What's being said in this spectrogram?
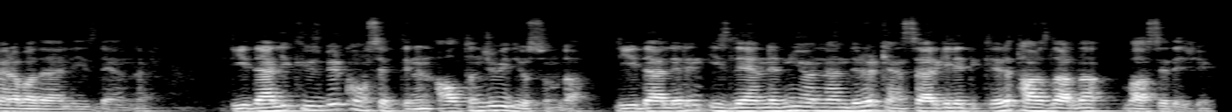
merhaba değerli izleyenler. Liderlik 101 konseptinin 6. videosunda liderlerin izleyenlerini yönlendirirken sergiledikleri tarzlardan bahsedeceğim.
